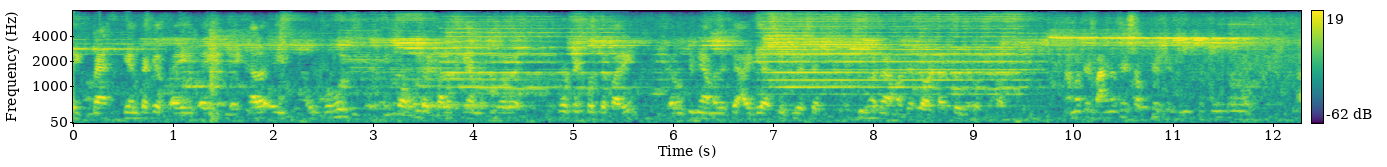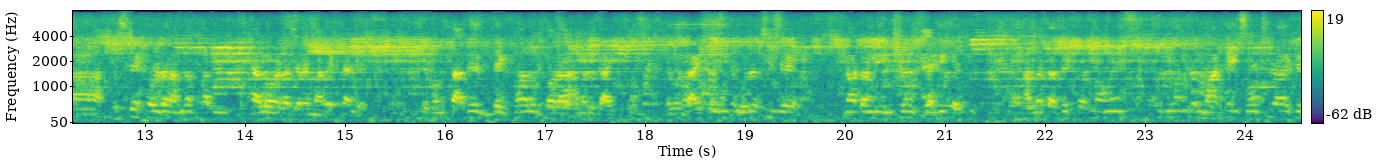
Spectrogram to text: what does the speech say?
এই ম্যাচ গেমটাকে এই এই খেলা, এই বহুল পপুলার খেলাকে আমরা কীভাবে প্রোটেক্ট করতে পারি, এবং তিনি আমাদেরকে আইডিয়া শিখিয়েছেন কীভাবে আমাদের দলটা তৈরি করতে পারি। আমাদের বাংলাদেশের সবথেকে গুরুত্বপূর্ণ স্টেক হোল্ডার আমরা ভাবি খেলোয়াড়রা যারা মারে খেলে। এবং তাদের দেখভাল করা আমাদের দায়িত্ব। এবং দায়িত্বের মধ্যে বলেছি যে নট অনলি ইন্স্যুরেন্স মেডিকেল আমরা তাদের পারফরমেন্স শুধুমাত্র মাঠে কোচরা যে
